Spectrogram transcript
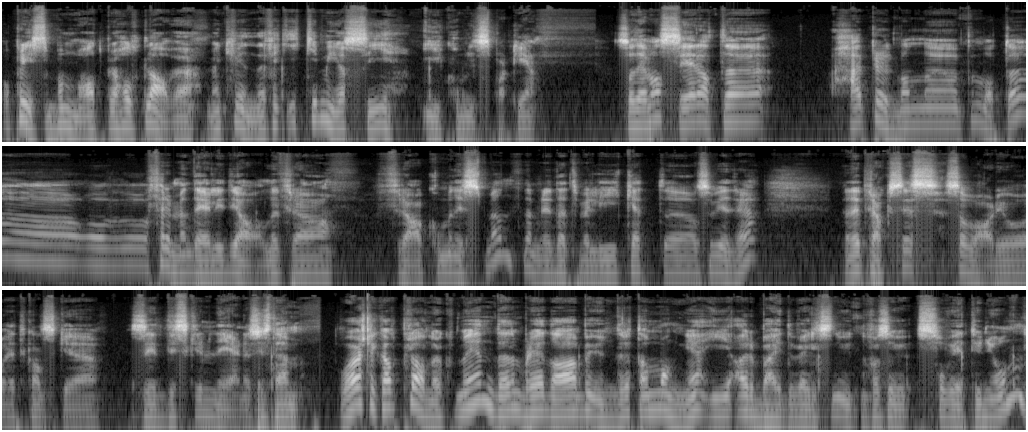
Og prisene på mat ble holdt lave, men kvinner fikk ikke mye å si i kommunistpartiet. Så det man ser at uh, her prøvde man uh, på en måte uh, å fremme en del idealer fra, fra kommunismen, nemlig dette med likhet osv. Men i praksis så var det jo et ganske si, diskriminerende system. Det var slik at Planøkonomien den ble da beundret av mange i arbeiderbevegelsen utenfor Sovjetunionen,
